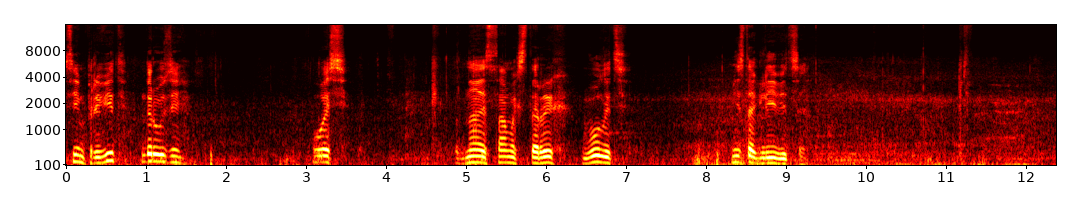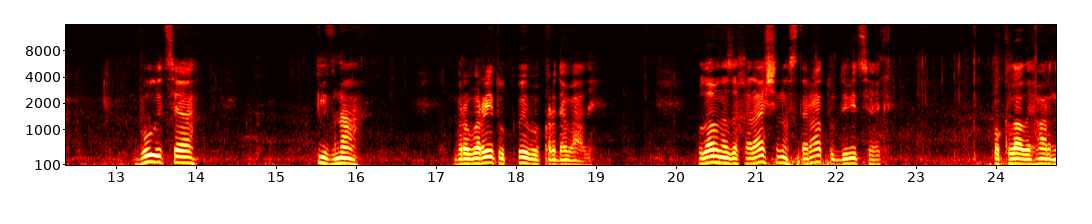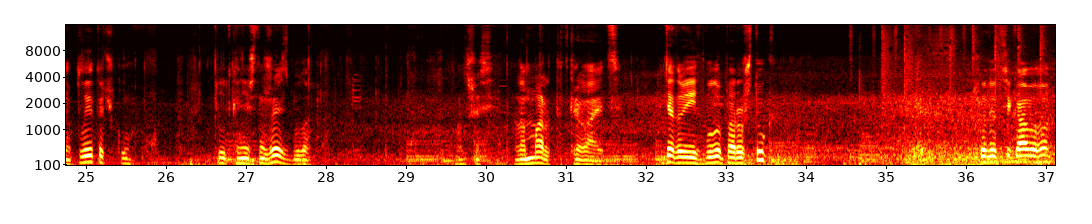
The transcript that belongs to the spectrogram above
Всім привіт, друзі! Ось одна із самих старих вулиць міста Глівіце. Вулиця Півна. Бровари тут пиво продавали. Була вона захаращена, стара, тут дивіться як поклали гарну плиточку. Тут, звісно, жесть була. От щось ломбард відкривається. Хоча то їх було пару штук. Що тут цікавого?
